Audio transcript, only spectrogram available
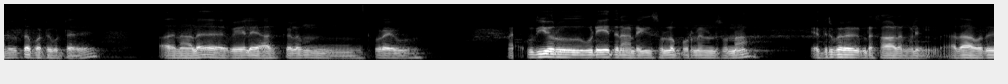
நிறுத்தப்பட்டு விட்டது. அதனால் வேலை ஆட்களும் குறைவு. புதிய ஒரு விடயத்தை நான் இன்றைக்கு சொல்ல போகிறேன்னு சொன்னால் எதிர்வருகின்ற காலங்களில் அதாவது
